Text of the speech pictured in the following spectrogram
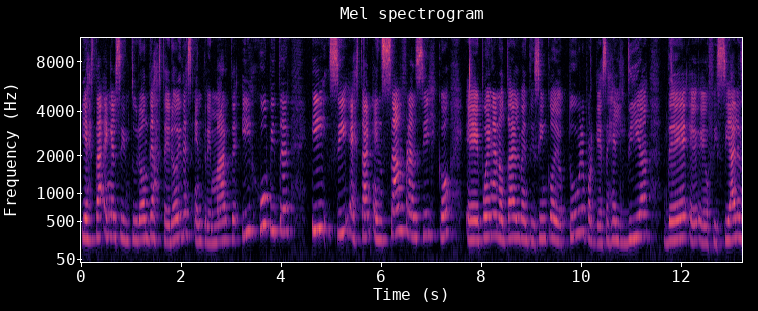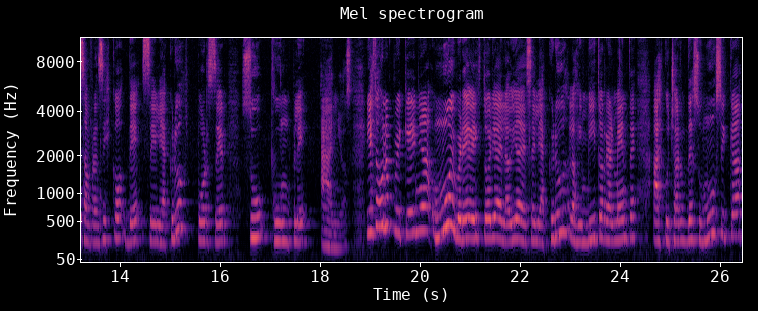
y está en el cinturón de asteroides entre Marte y Júpiter y si están en San Francisco, eh, pueden anotar el 25 de octubre porque ese es el día de, eh, eh, oficial en San Francisco de Celia Cruz por ser su cumpleaños. Y esta es una pequeña, muy breve historia de la vida de Celia Cruz. Los invito realmente a escuchar de su música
